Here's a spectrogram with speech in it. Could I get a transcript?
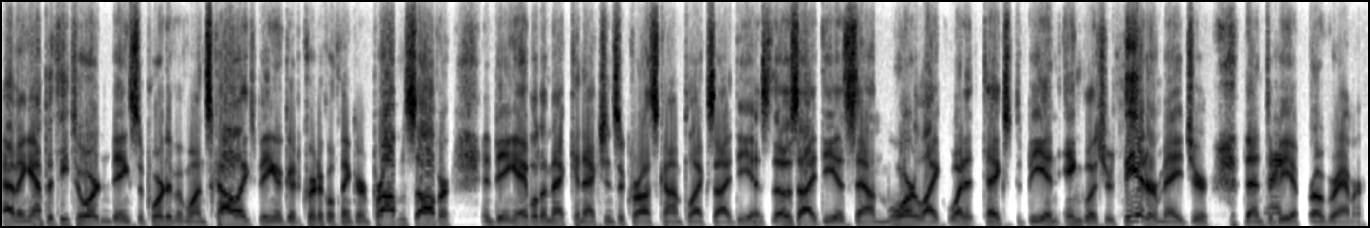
having empathy toward and being supportive of one's colleagues, being a good critical thinker and problem solver, and being able to make connections across complex ideas. Those ideas sound more like what it takes to be an English or theater major than to right. be a programmer.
